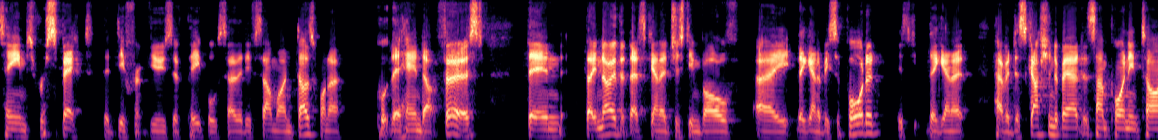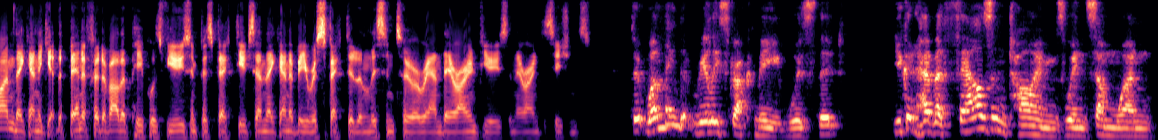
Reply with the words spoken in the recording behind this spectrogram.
teams respect the different views of people so that if someone does want to put their hand up first then they know that that's going to just involve a they're going to be supported they're going to have a discussion about it at some point in time they're going to get the benefit of other people's views and perspectives and they're going to be respected and listened to around their own views and their own decisions. So one thing that really struck me was that you could have a thousand times when someone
